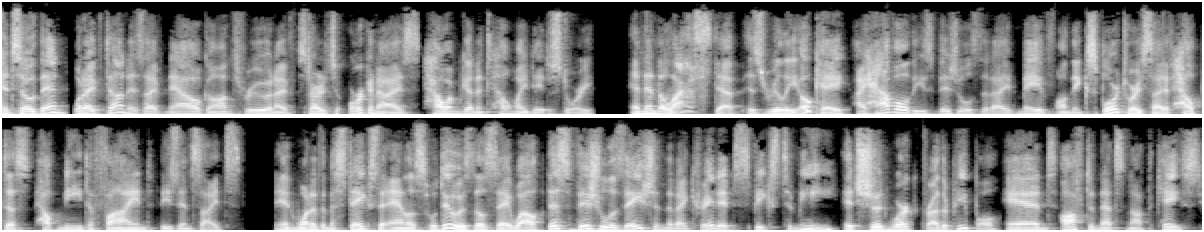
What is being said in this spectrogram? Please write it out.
And so then what I've done is I've now gone through and I've started to organize how I'm going to tell my data story. And then the last step is really, okay, I have all these visuals that I may have on the exploratory side have helped us, help me to find these insights. And one of the mistakes that analysts will do is they'll say, well, this visualization that I created speaks to me. It should work for other people. And often that's not the case.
